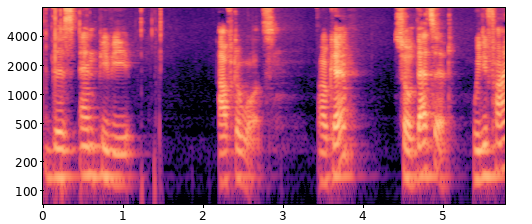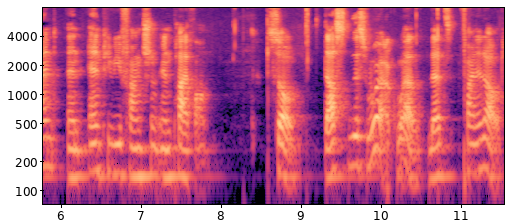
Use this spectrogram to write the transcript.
this NPV afterwards. Okay, so that's it. We defined an NPV function in Python. So does this work? Well, let's find it out.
